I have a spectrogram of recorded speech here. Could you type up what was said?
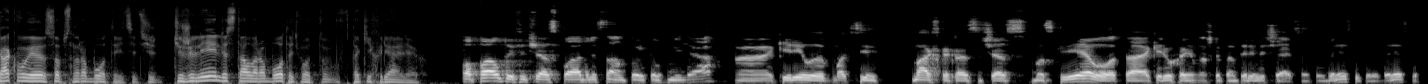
Как вы, собственно, работаете? Тяжелее ли стало работать вот в таких реалиях? Попал ты сейчас по адресам только в меня. А, Кирилл и Максим, Макс как раз сейчас в Москве, вот, а Кирюха немножко там перемещается. Это в Донецке, это в Донецке.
